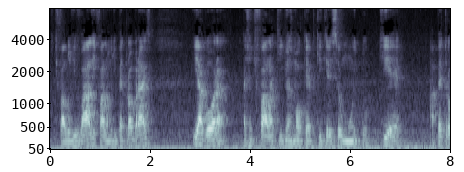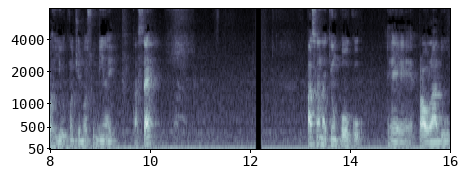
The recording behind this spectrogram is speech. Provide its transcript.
A gente falou de Vale, falamos de Petrobras e agora a gente fala aqui de uma small cap que cresceu muito, que é a PetroRio, que continua subindo aí, tá certo? Passando aqui um pouco é, para o lado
